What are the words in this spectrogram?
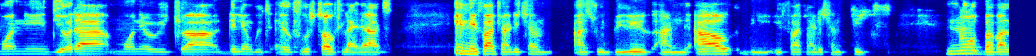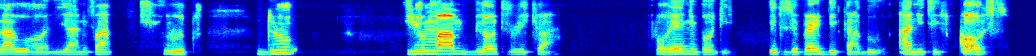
money, the other money ritual, dealing with helpful stuff like that, in Ifa tradition, as we believe and how the Ifa tradition teaches. No Babalawo or Yanifa should do human blood ritual for anybody. It is a very big taboo and it is cause.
